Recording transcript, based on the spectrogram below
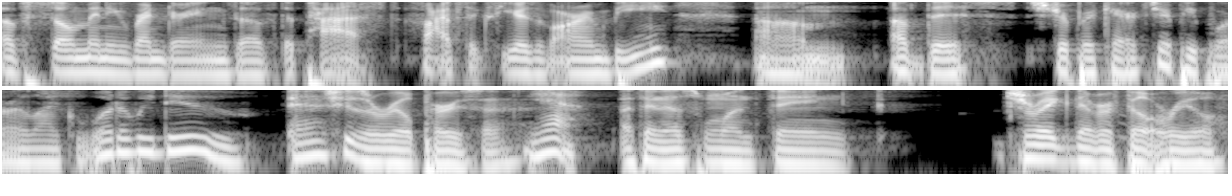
of so many renderings of the past five six years of R and B um, of this stripper character, people are like, what do we do? And she's a real person. Yeah. I think that's one thing. Drake never felt real.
